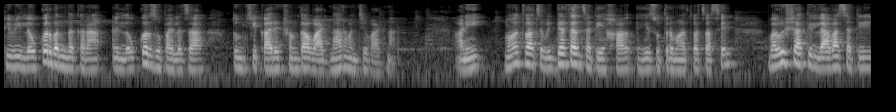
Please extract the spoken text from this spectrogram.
टी व्ही लवकर बंद करा आणि लवकर झोपायला जा. तुमची कार्यक्षमता वाढणार म्हणजे वाढणार. आणि महत्त्वाचं विद्यार्थ्यांसाठी हा हे सूत्र महत्त्वाचं असेल. भविष्यातील लाभासाठी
